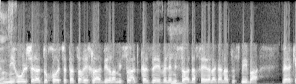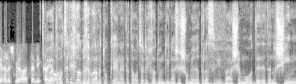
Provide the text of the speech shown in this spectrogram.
והניהול של הדוחות שאתה צריך להעביר למשרד כזה ולמשרד אחר, להגנת הסביבה. ולקרן לשמירת הניקיון. אבל אתה רוצה לחיות בחברה מתוקנת, אתה רוצה לחיות במדינה ששומרת על הסביבה, שמעודדת אנשים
